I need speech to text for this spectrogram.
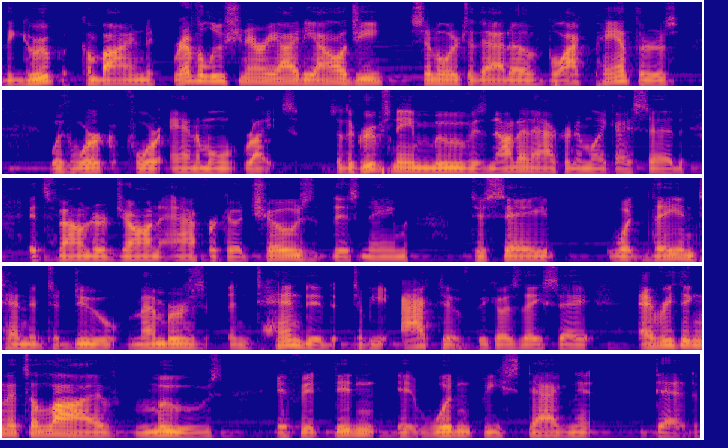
The group combined revolutionary ideology, similar to that of Black Panthers, with work for animal rights. So the group's name Move is not an acronym, like I said. Its founder, John Africa, chose this name to say what they intended to do. Members intended to be active because they say everything that's alive moves. If it didn't, it wouldn't be stagnant dead.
